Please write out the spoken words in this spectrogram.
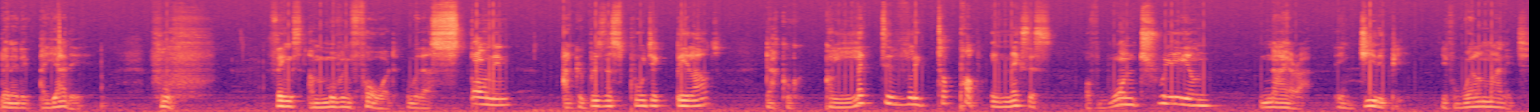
Benedict Ayade, whew, things are moving forward with a stunning agribusiness project bailout that could collectively top up in excess of 1 trillion naira in GDP if well managed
